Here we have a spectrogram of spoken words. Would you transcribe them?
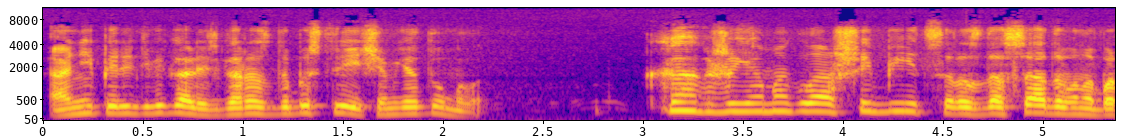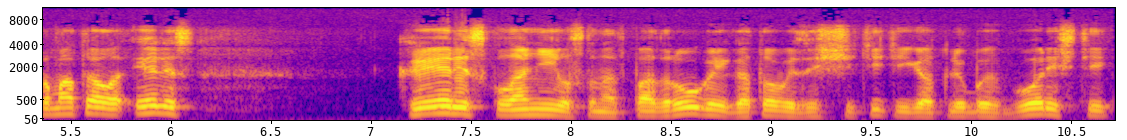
Они передвигались гораздо быстрее, чем я думала. «Как же я могла ошибиться?» — раздосадованно бормотала Элис. Кэрри склонился над подругой, готовый защитить ее от любых горестей.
